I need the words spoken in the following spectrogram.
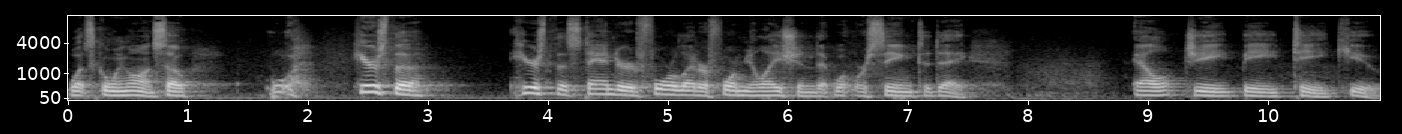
what's going on. So here's the, here's the standard four letter formulation that what we're seeing today LGBTQ.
